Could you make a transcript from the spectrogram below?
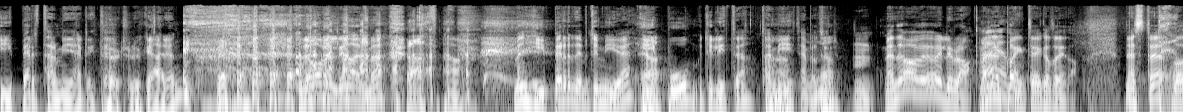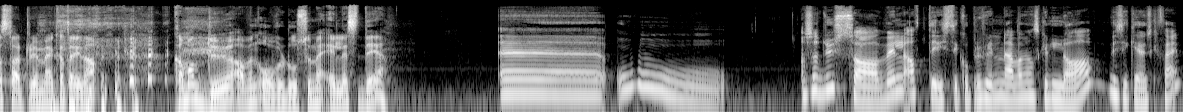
Hypertermi, helt riktig. Hørte du ikke r-en? Det var veldig nærme. Ja. Men hyper, det betyr mye. Hypo betyr lite. Termi, temperatur. Mm. Men det var veldig bra. Men et poeng til Katarina. Neste, da starter vi med Katarina. Kan man dø av en overdose med LSD? Uh, oh. Altså, du sa vel at risikoprofilen der var ganske lav, hvis ikke jeg husker feil.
